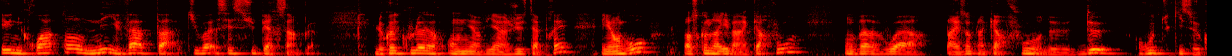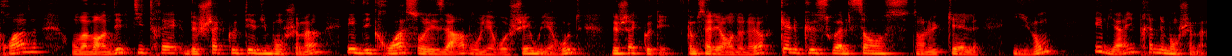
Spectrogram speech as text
Et une croix, on n'y va pas. Tu vois, c'est super simple. Le code couleur, on y revient juste après. Et en gros, lorsqu'on arrive à un carrefour, on va voir par exemple un carrefour de deux routes qui se croisent, on va avoir des petits traits de chaque côté du bon chemin et des croix sur les arbres ou les rochers ou les routes de chaque côté. Comme ça les randonneurs, quel que soit le sens dans lequel ils vont, eh bien ils prennent le bon chemin.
